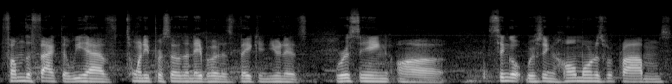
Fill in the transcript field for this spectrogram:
from the fact that we have 20% of the neighborhood as vacant units, we're seeing uh, single, we're seeing homeowners with problems,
